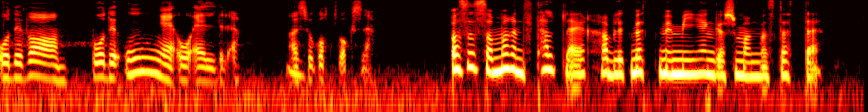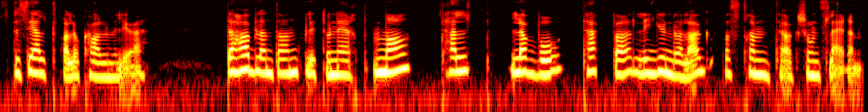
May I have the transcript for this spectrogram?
Og det var både unge og eldre. Altså godt voksne. Også sommerens teltleir har blitt møtt med mye engasjement og støtte, spesielt fra lokalmiljøet. Det har bl.a. blitt donert mat, telt, lavvo, tepper, liggeunderlag og strøm til aksjonsleiren.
